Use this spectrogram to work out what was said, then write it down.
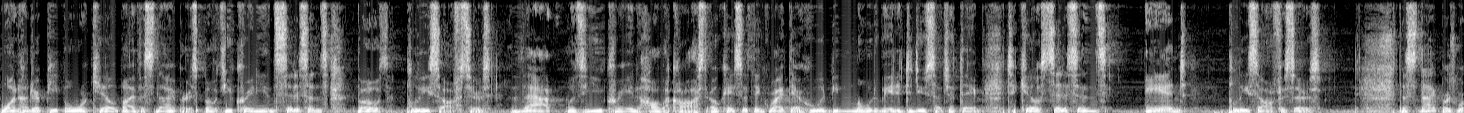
100 people were killed by the snipers, both Ukrainian citizens, both police officers. That was the Ukraine Holocaust. Okay, so think right there who would be motivated to do such a thing? To kill citizens and police officers. The snipers were.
